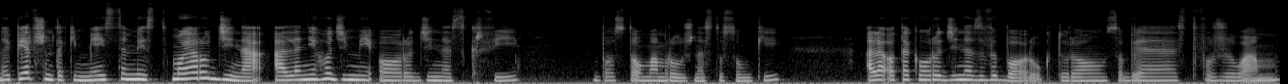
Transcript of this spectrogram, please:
No i pierwszym takim miejscem jest moja rodzina, ale nie chodzi mi o rodzinę z krwi, bo z tą mam różne stosunki, ale o taką rodzinę z wyboru, którą sobie stworzyłam,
